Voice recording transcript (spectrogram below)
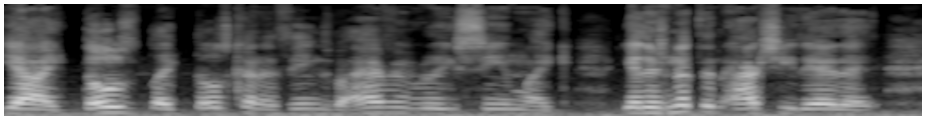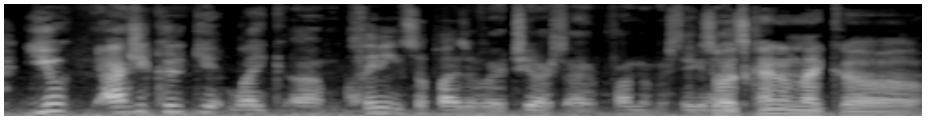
yeah, like those like those kind of things. But I haven't really seen like yeah. There's nothing actually there that you actually could get like um, cleaning supplies over there too. If I'm not mistaken. So it's kind of like uh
